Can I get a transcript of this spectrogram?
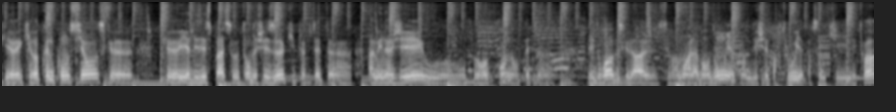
qu'ils reprennent conscience qu'il y a des espaces autour de chez eux qui peuvent être euh, aménagés où on peut reprendre en fait, euh, les droits parce que là c'est vraiment à l'abandon, il y a plein de déchets partout, il n'y a personne qui nettoie.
